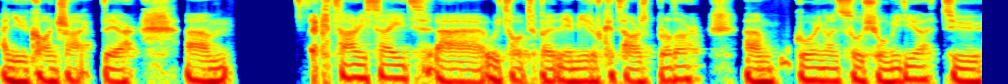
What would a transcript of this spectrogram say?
a new contract there. Um, the Qatari side, uh, we talked about the Emir of Qatar's brother um, going on social media to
